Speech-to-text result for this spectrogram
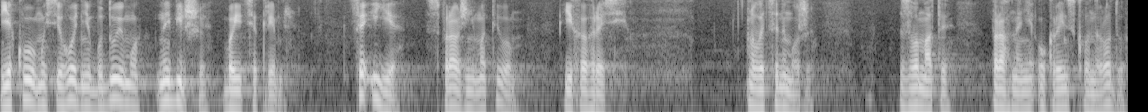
яку ми сьогодні будуємо, найбільше боїться Кремль. Це і є справжнім мотивом їх агресії. Але це не може зламати прагнення українського народу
